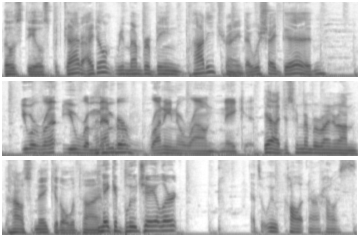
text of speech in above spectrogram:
those deals, but God, I don't remember being potty trained. I wish I did. you were run, you remember running around naked. Yeah, I just remember running around the house naked all the time. Naked Blue Jay alert. That's what we would call it in our house.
